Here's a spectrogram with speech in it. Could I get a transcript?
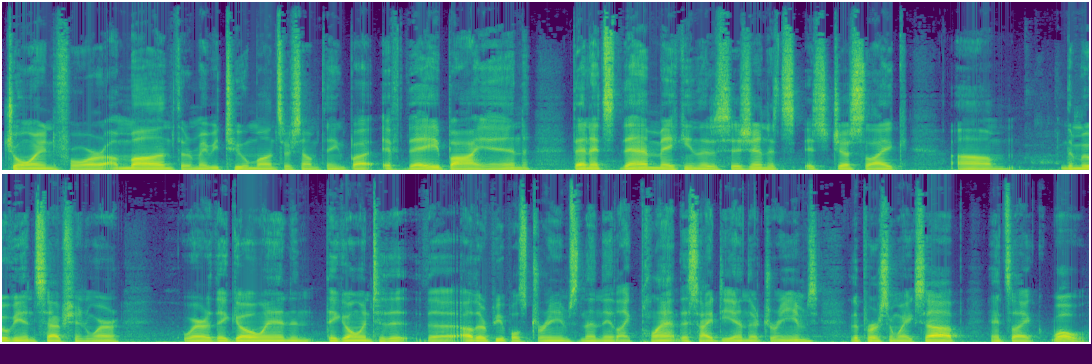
join for a month or maybe 2 months or something, but if they buy in, then it's them making the decision. It's it's just like um, the movie Inception where where they go in and they go into the, the other people's dreams and then they like plant this idea in their dreams. The person wakes up and it's like, whoa,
